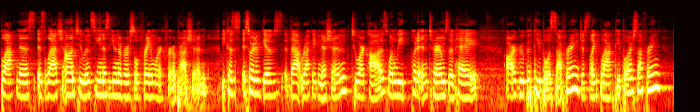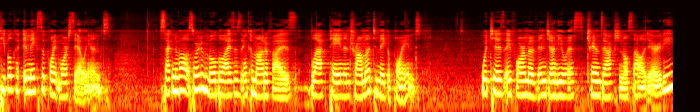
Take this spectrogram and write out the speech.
blackness is latched onto and seen as a universal framework for oppression because it sort of gives that recognition to our cause when we put it in terms of, hey, our group of people is suffering just like black people are suffering, people it makes the point more salient. Second of all, it sort of mobilizes and commodifies black pain and trauma to make a point, which is a form of ingenuous transactional solidarity,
